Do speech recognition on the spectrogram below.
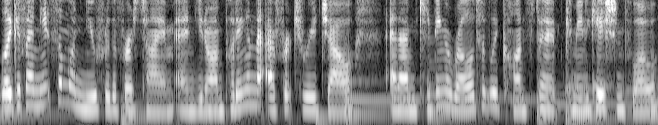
Like, if I meet someone new for the first time and, you know, I'm putting in the effort to reach out and I'm keeping a relatively constant communication flow,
